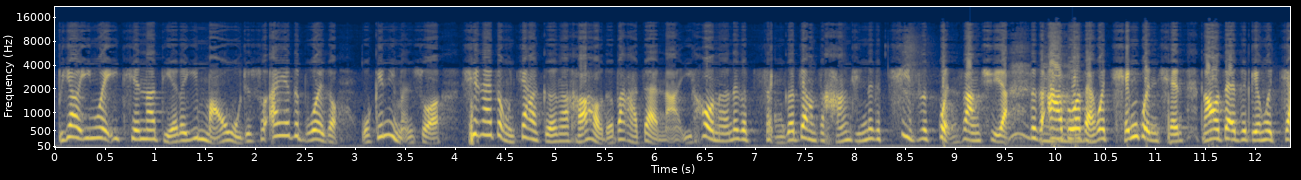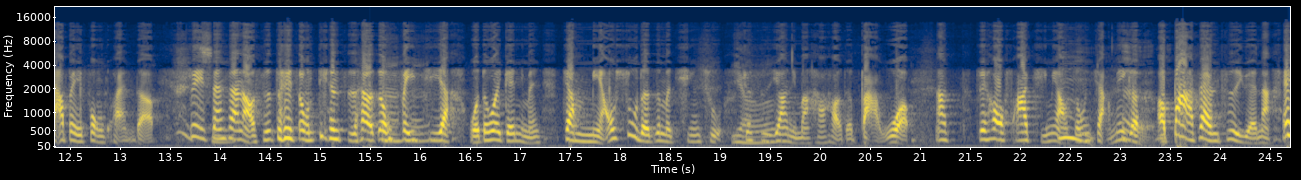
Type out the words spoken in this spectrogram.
不要因为一天呢跌了一毛五就说，哎呀这不会走。我跟你们说，现在这种价格呢，好好的霸占呐，以后呢那个整个这样子行情那个气势滚上去啊，这个阿多仔会钱滚钱，然后在这边会加倍奉还的。所以珊珊老师对这种电子还有这种飞机啊，我都会给你们这样描述的这么清楚，就是要你们好好的把握。那。最后花几秒钟讲那个呃霸占资源呐，哎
